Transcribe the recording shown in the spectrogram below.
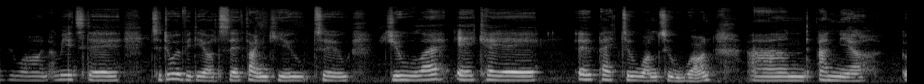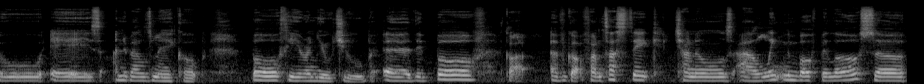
everyone, I'm here today to do a video to say thank you to Julie aka Erpie2121 and Ania who is Annabelle's Makeup both here on YouTube. Uh, they've both got have got fantastic channels, I'll link them both below so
